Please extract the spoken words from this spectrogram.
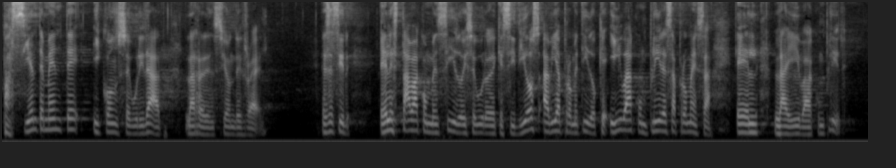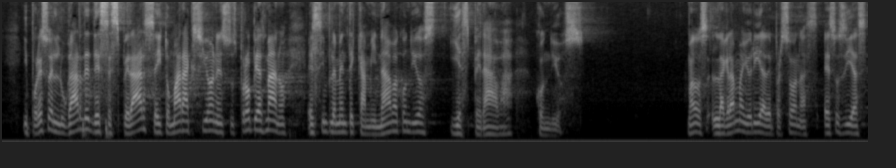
pacientemente y con seguridad la redención de Israel. Es decir, él estaba convencido y seguro de que si Dios había prometido que iba a cumplir esa promesa, Él la iba a cumplir. Y por eso en lugar de desesperarse y tomar acción en sus propias manos, Él simplemente caminaba con Dios y esperaba con Dios. Amados, la gran mayoría de personas esos días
